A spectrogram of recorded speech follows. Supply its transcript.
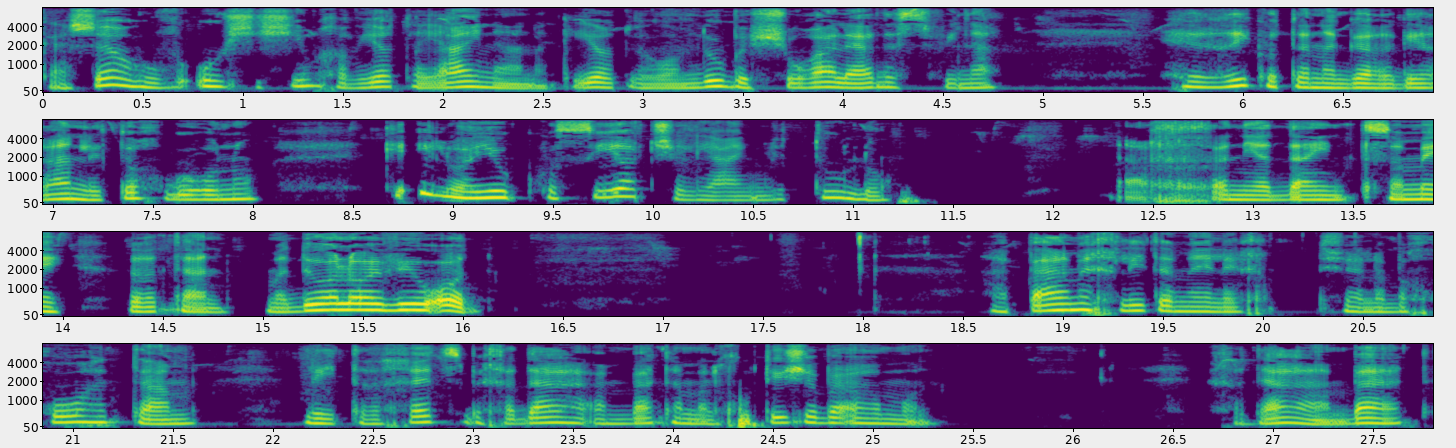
כאשר הובאו שישים חביות היין הענקיות והועמדו בשורה ליד הספינה, הריק אותן הגרגרן לתוך גרונו, כאילו היו כוסיות של יין ותו לא. אך, אני עדיין צמא, רטן, מדוע לא הביאו עוד? הפעם החליט המלך שעל הבחור התם להתרחץ בחדר האמבט המלכותי שבארמון. חדר האמבט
